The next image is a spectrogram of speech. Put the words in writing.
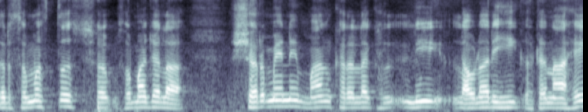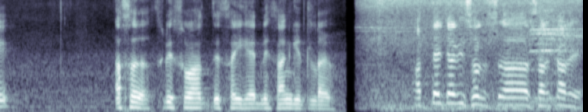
तर समस्त श समाजाला शर्मेने मान खालायला खाली लावणारी ही घटना आहे असं श्री सुहास देसाई यांनी सांगितलं. अत्याचारी सर स- सरकार आहे.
